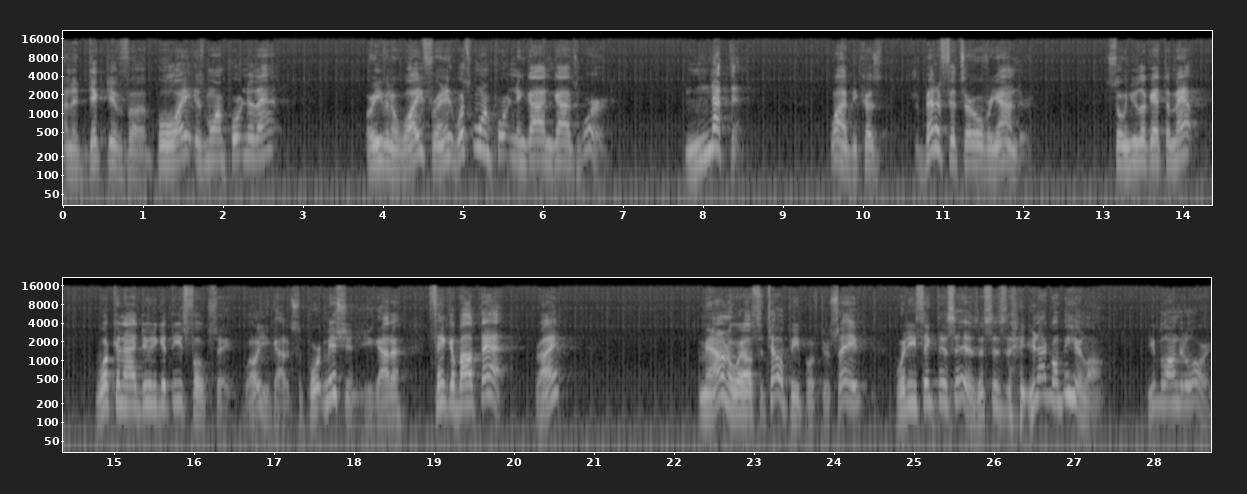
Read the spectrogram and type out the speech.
an addictive uh, boy is more important to that? Or even a wife or anything? What's more important than God and God's word? Nothing. Why? Because the benefits are over yonder. So when you look at the map, what can I do to get these folks saved? Well, you got to support missions. You got to think about that, right? I mean, I don't know what else to tell people if they're saved. What do you think this is? This is you're not going to be here long. You belong to the Lord.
